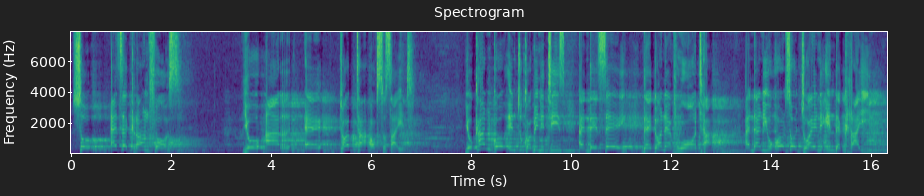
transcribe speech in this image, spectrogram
So, as a ground force, you are a doctor of society. You can't go into communities and they say they don't have water. And then you also join in the crying.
